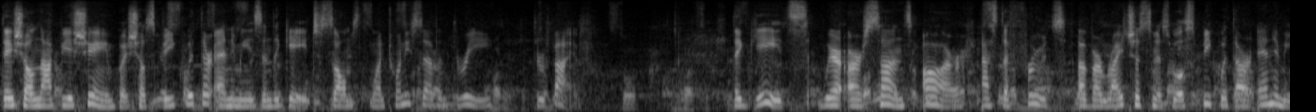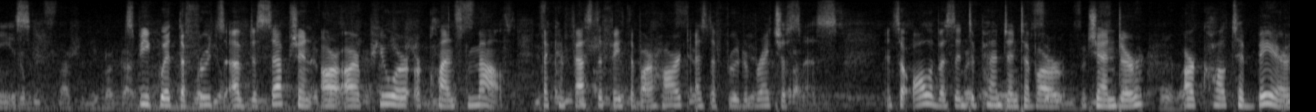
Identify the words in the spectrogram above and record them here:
They shall not be ashamed, but shall speak with their enemies in the gate. Psalms 127, 3 through 5 the gates where our sons are, as the fruits of our righteousness will speak with our enemies. Speak with the fruits of deception are our pure or cleansed mouth, that confess the faith of our heart as the fruit of righteousness. And so, all of us, independent of our gender, are called to bear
